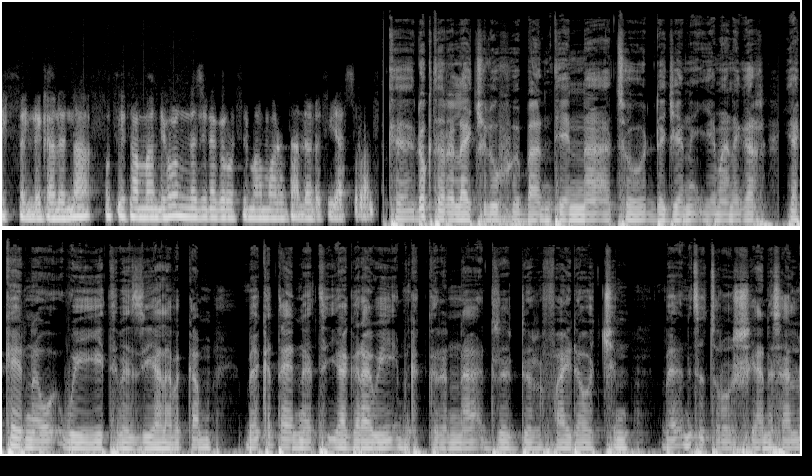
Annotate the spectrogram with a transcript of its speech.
ይፈልጋል እና ውጤታማ እንዲሆን እነዚህ ነገሮችን ማሟላት አለበት ብዬ ከዶክተር ላይችሉ ባንቴና አቶ ደጀን የማነ ጋር ያካሄድነው ውይይት በዚህ ያላበቃም። በቀጣይነት የሀገራዊ ምክክርና ድርድር ፋይዳዎችን በንጽጽሮች ያነሳሉ።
